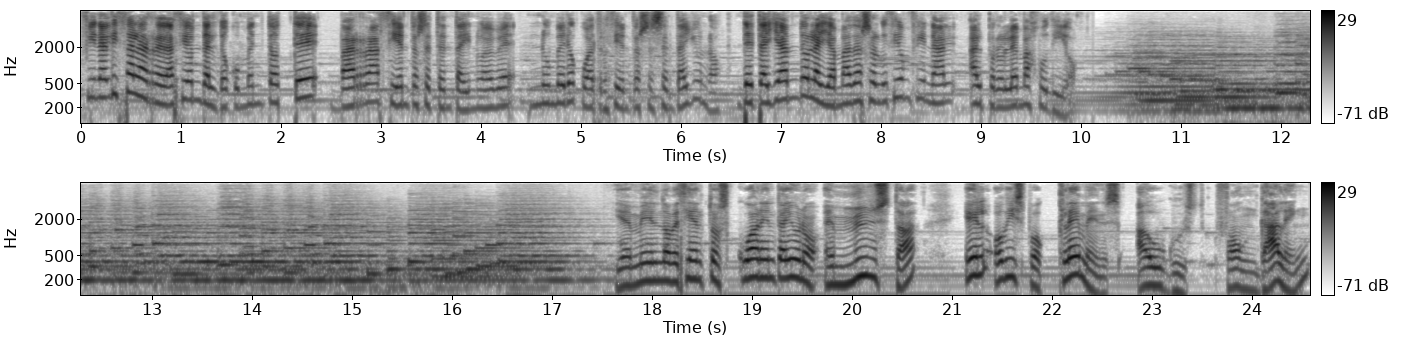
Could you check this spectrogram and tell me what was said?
finaliza la redacción del documento T-179, número 461, detallando la llamada solución final al problema judío. Y en 1941 en Münster, el obispo Clemens August von Galen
